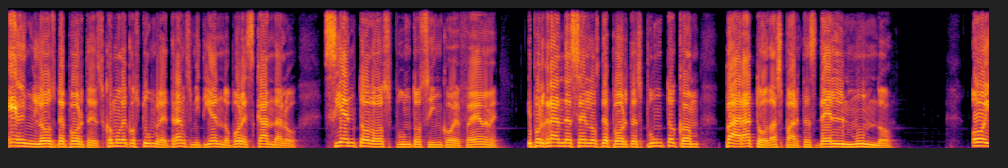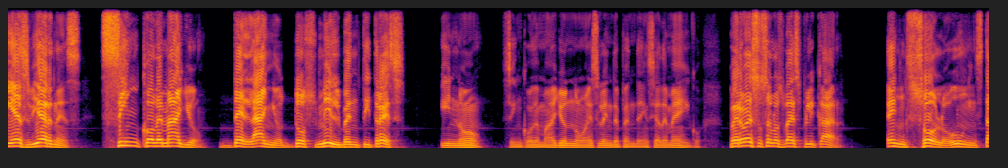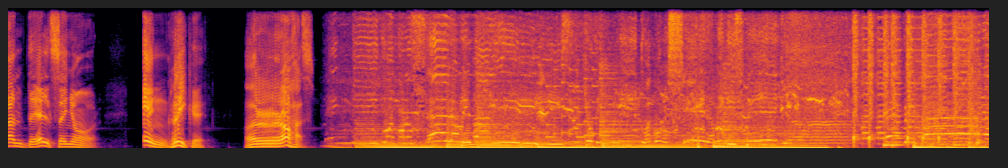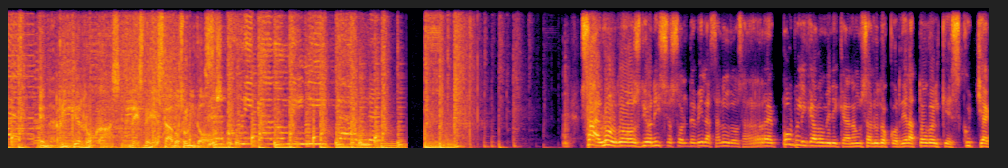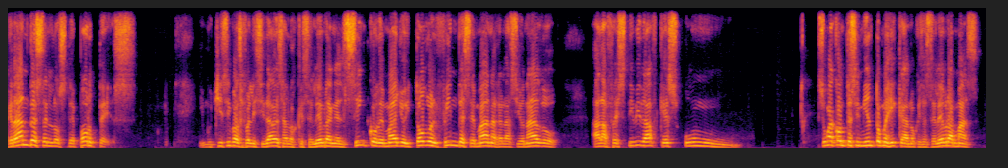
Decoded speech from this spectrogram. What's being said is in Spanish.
en los Deportes, como de costumbre, transmitiendo por escándalo 102.5 FM y por Grandes en los Deportes.com para todas partes del mundo. Hoy es viernes 5 de mayo del año 2023. Y no, 5 de mayo no es la independencia de México. Pero eso se los va a explicar en solo un instante el señor Enrique Rojas. Te invito a conocer a mi país. Yo te invito a conocer a mi Enrique Rojas, desde Estados Unidos. República Dominicana. Saludos Dionisio Soldevila, saludos República Dominicana, un saludo cordial a todo el que escucha Grandes en los Deportes. Y muchísimas felicidades a los que celebran el 5 de mayo y todo el fin de semana relacionado a la festividad, que es un, es un acontecimiento mexicano que se celebra más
